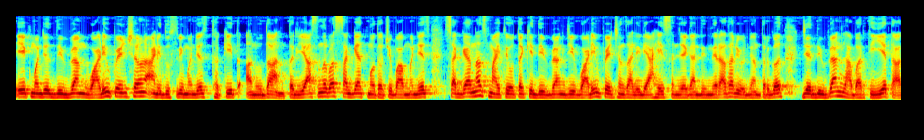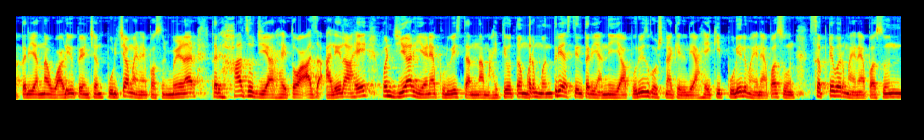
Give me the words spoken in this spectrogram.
एक म्हणजे दिव्यांग वाढीव पेन्शन आणि दुसरी म्हणजेच थकीत अनुदान. तर या संदर्भात सगळ्यात महत्त्वाची बाब म्हणजेच सगळ्यांनाच माहिती होतं की दिव्यांग जी वाढीव पेन्शन झालेली आहे संजय गांधी निराधार योजनेअंतर्गत जे दिव्यांग लाभार्थी येतात तर यांना वाढीव पेन्शन पुढच्या महिन्यापासून मिळणार. तर हा जो जी आर आहे तो आज आलेला आहे. पण जी आर येण्यापूर्वीच त्यांना माहिती होतं. तर मंत्री असतील तर यांनी यापूर्वीच घोषणा केलेली आहे की पुढील महिन्यापासून सप्टेंबर महिन्यापासून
